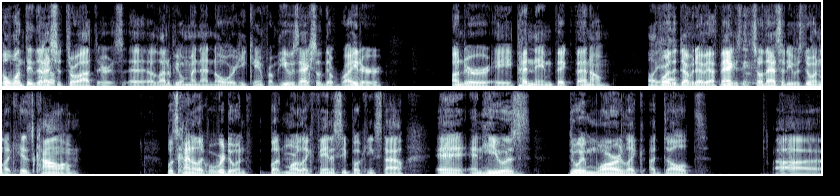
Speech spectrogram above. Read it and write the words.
Oh, one thing that I I, should throw out there is uh, a lot of people might not know where he came from. He was actually the writer under a pen name Vic Venom oh yeah, for the WWF magazine. So that's what he was doing. Like his column was kind of like what we're doing, but more like fantasy booking style. And, and he was doing more like adult uh,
